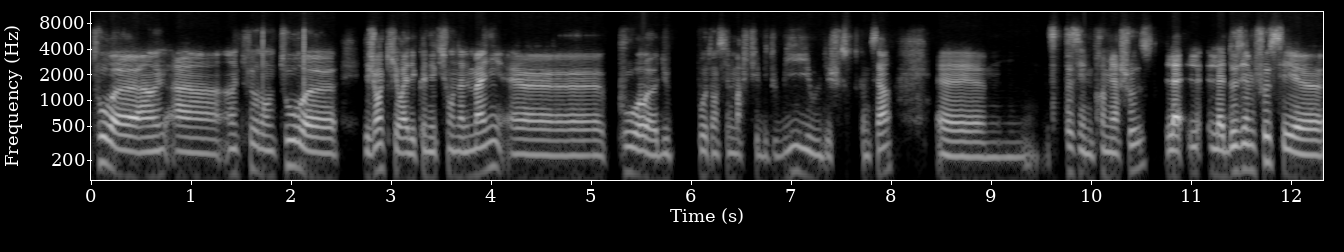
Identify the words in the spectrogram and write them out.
tour à, inclure dans le tour des gens qui auraient des connexions en Allemagne pour du potentiel marché B2B ou des choses comme ça. Euh, ça, c'est une première chose. La, deuxième chose, c'est, euh,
